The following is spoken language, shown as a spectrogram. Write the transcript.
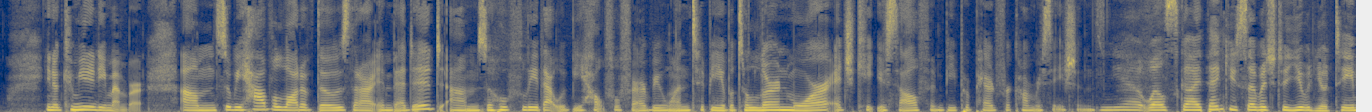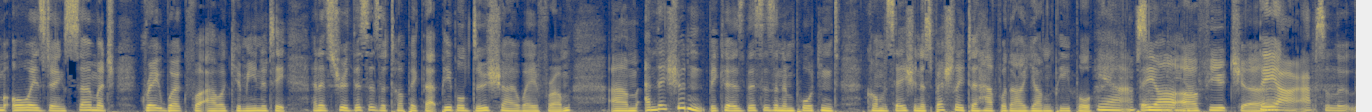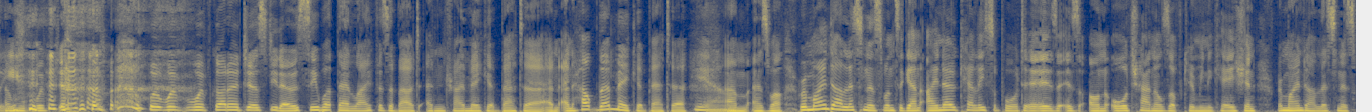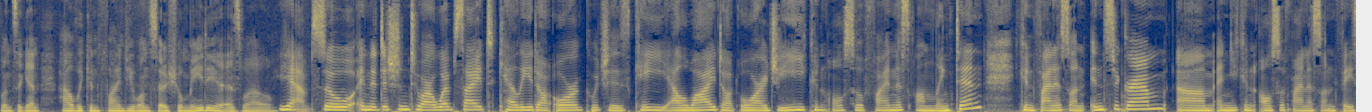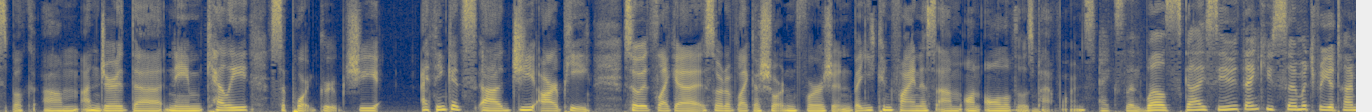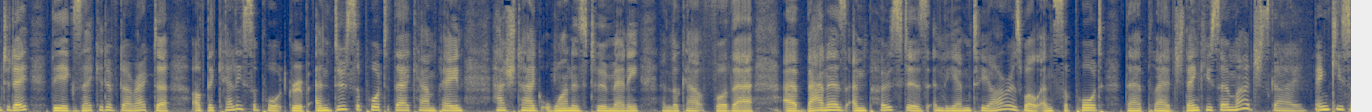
you know, community member. Um, so we have a lot of those that are embedded. Um, so hopefully that would be helpful for everyone to be able to learn more, educate yourself, and be prepared for conversations. Yeah, well, Sky, thank you so much to you and your team, always doing so much great work for our community. And it's true, this is a topic that people do shy away from, um, and they shouldn't because this is an important conversation, especially to have with our young people. Yeah, absolutely. They are our future. They are absolutely. We've, we- we've, we've got to just, you know, see what their life is about and try and make it better and, and help them make it better Yeah. um, as well. Remind our listeners once again, I know KELY Support is, is on all channels of communication. Remind our listeners once again how we can find you on social media as well. Yeah. So in addition to our website, kely.org, which is K-E-L-Y.org, you can also find us on LinkedIn. You can find us on Instagram. Um, and you can also find us on Facebook, um, under the name KELY Support Group. G I think it's uh, GRP, so it's like a sort of like a shortened version. But you can find us um, on all of those platforms. Excellent. Well, Sky Siu, thank you so much for your time today, the Executive Director of the KELY Support Group. And do support their campaign, hashtag one is too many, and look out for their uh, banners and posters in the MTR as well, and support their pledge. Thank you so much, Sky. Thank you so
